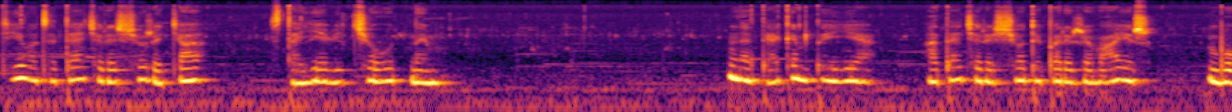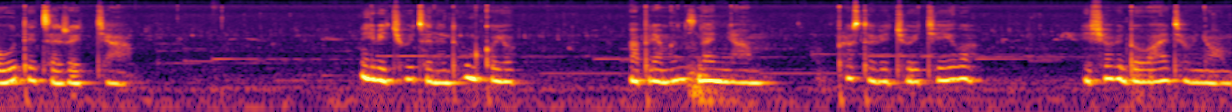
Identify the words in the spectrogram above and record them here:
Тіло це те, через що життя стає відчутним. Не те, ким ти є, а те, через що ти переживаєш бути це життя. І відчуй це не думкою, а прямим знанням. Просто відчуй тіло і що відбувається в ньому.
